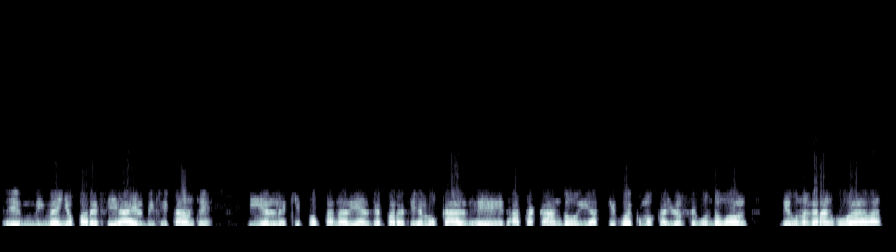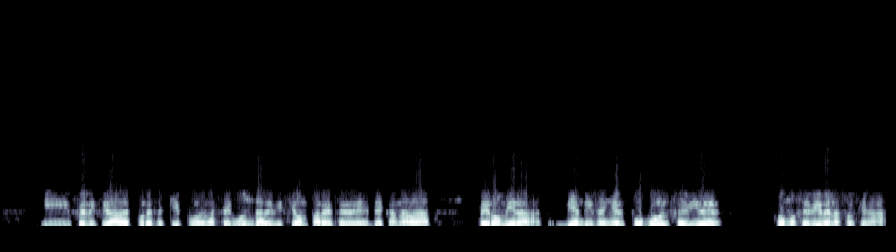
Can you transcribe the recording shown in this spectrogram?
el limeño parecía el visitante y el equipo canadiense parecía el local eh, atacando y así fue como cayó el segundo gol de una gran jugada y felicidades por ese equipo de la segunda división parece de Canadá pero mira bien dicen el fútbol se vive como se vive en la sociedad.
